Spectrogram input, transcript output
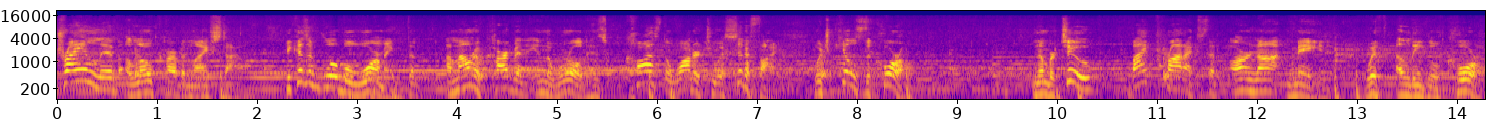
Try and live a low carbon lifestyle. Because of global warming, the amount of carbon in the world has caused the water to acidify, which kills the coral. Number two, buy products that are not made with illegal coral.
